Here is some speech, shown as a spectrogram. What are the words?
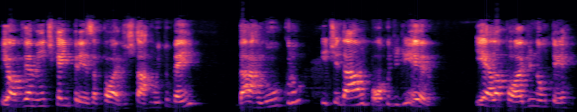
E, obviamente, que a empresa pode estar muito bem, dar lucro e te dar um pouco de dinheiro. E ela pode não ter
